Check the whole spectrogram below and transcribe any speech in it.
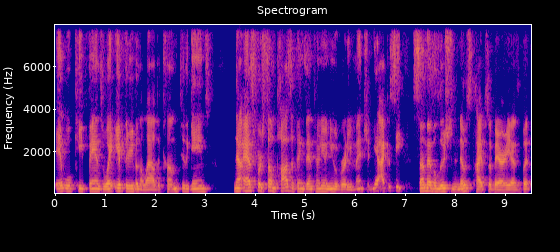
it will keep fans away if they're even allowed to come to the games. Now, as for some positive things, Antonio and you have already mentioned, yeah, I could see some evolution in those types of areas, but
